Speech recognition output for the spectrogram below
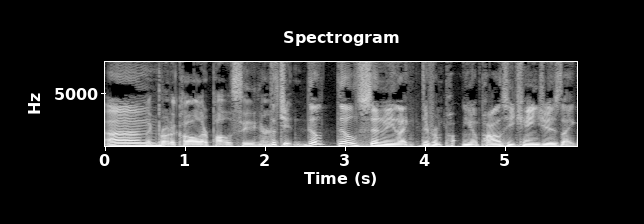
Um, like protocol or policy or they'll they'll they'll send me like different you know policy changes. Like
